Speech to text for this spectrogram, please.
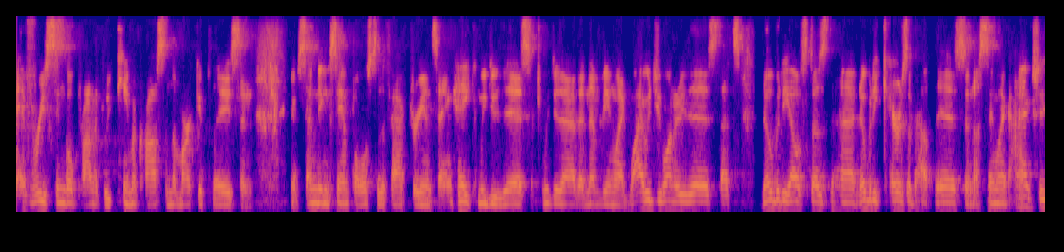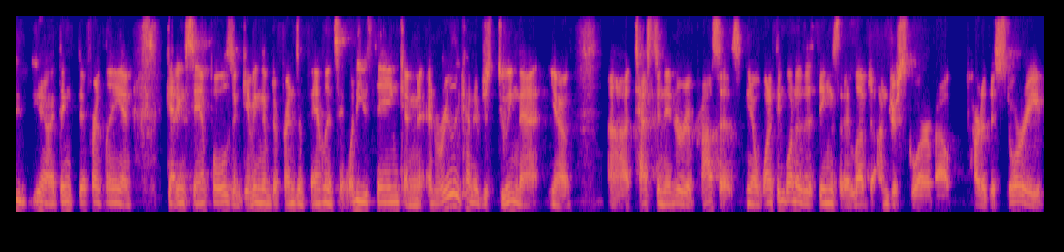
every single product we came across in the marketplace and you know, sending samples to the factory and saying, hey, can we do this? Can we do that? And then being like, why would you want to do this? That's nobody else does that. Nobody cares about this. And us saying like, I actually, you know, I think differently and getting samples and giving them to friends and family and saying, what do you think? And, and really kind of just doing that, you know, uh, test and iterative process. You know, one, I think one of the things that I love to underscore about part of this story,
